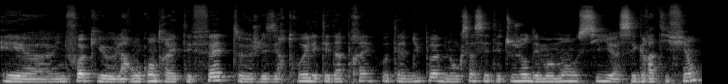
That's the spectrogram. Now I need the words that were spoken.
Et euh, une fois que la rencontre a été faite, euh, je les ai retrouvés l'été d'après au théâtre du pub. Donc ça, c'était toujours des moments aussi assez gratifiants.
